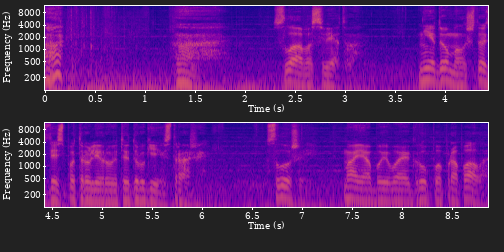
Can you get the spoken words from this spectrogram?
А? а? Слава свету. Не думал, что здесь патрулируют и другие стражи. Слушай, моя боевая группа пропала.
